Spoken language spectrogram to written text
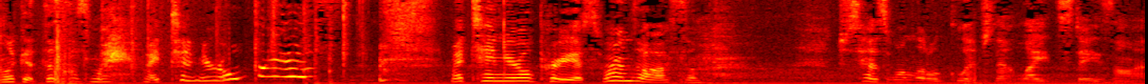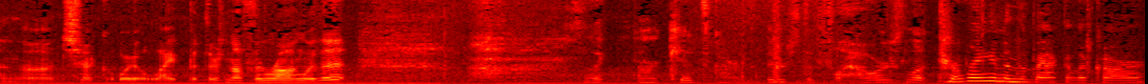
Look at this is my my 10 year old Prius. My 10 year old Prius runs awesome just has one little glitch. That light stays on, the check oil light, but there's nothing wrong with it. It's like our kid's car. There's the flowers. Look, they're laying in the back of the car.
